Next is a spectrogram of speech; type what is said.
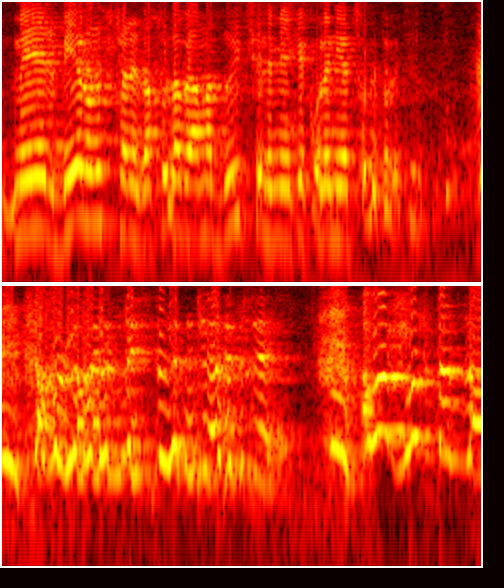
মেয়ের বিয়ের অনুষ্ঠানে জাফরুল্লাহ ভাই আমার দুই ছেলে মেয়েকে কোলে নিয়ে ছবি তুলেছিল। জাফরুল্লাহ ভাইয়ের মৃত্যু চলেছে। আমার সন্তানরা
